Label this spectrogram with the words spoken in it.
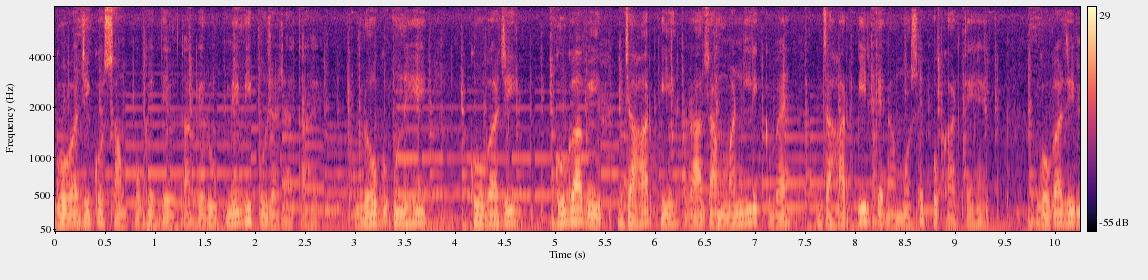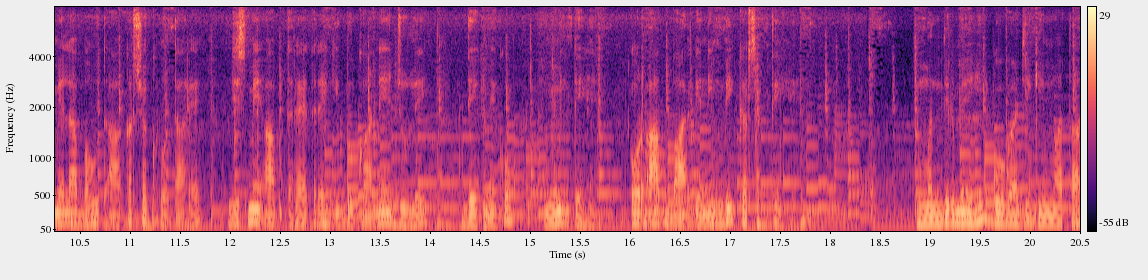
गोगा जी को सांपों के देवता के रूप में भी पूजा जाता है। लोग उन्हें गोगा जी गुगावीर, जहारपीर, राजा मंडलिक व जहारपीर के नामों से पुकारते हैं। गोगा जी मेला बहुत आकर्षक होता है, जिसमें आप तरह तरह की दुकानें, झूले देखने को मिलते हैं और आप बार्गेनिंग भी कर सकते हैं। मंदिर में ही गोगा जी की माता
